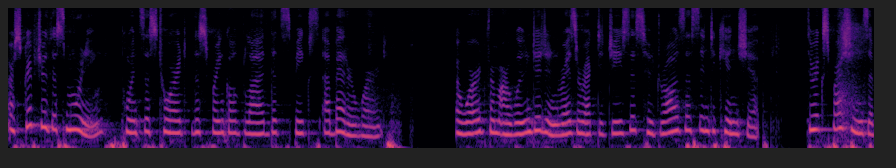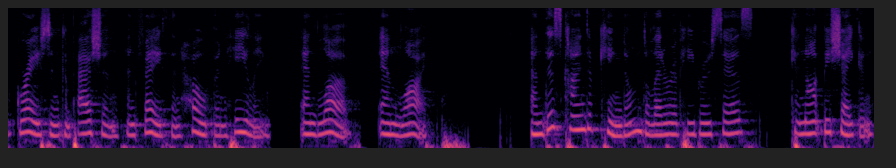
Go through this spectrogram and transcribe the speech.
Our scripture this morning points us toward the sprinkled blood that speaks a better word a word from our wounded and resurrected Jesus who draws us into kinship through expressions of grace and compassion and faith and hope and healing and love and life. And this kind of kingdom, the letter of Hebrews says, cannot be shaken.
